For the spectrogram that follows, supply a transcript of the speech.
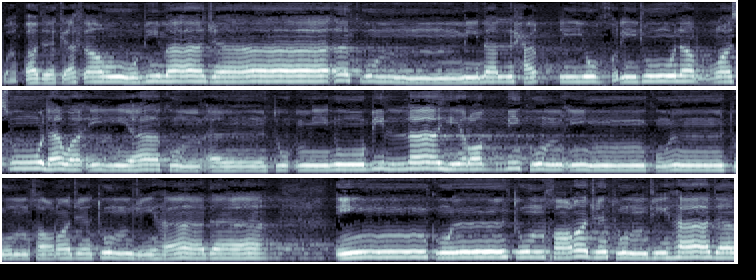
وقد كفروا بما جاءكم من الحق يخرجون الرسول وإياكم أن تؤمنوا بالله ربكم إن كنتم خرجتم جهادا إن كنتم خرجتم جهادا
